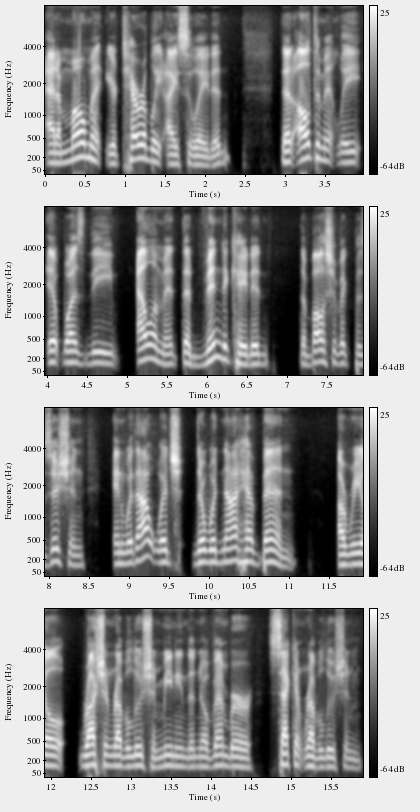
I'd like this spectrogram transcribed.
at a moment you're terribly isolated, that ultimately it was the element that vindicated the Bolshevik position, and without which there would not have been a real Russian Revolution, meaning the November 2nd Revolution,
